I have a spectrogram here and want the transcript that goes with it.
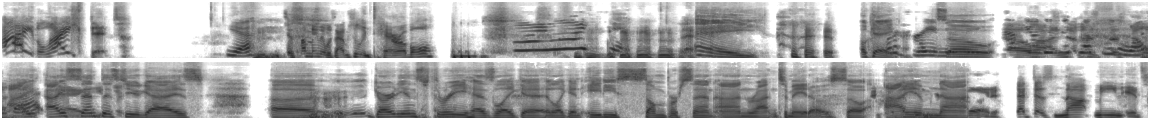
"I liked it." Yeah. Hmm. To something that was absolutely terrible. I like it. Hey. Okay. What a great So movie. Oh, I feel Disney no, Plus there's- there's doesn't no. I. I sent this to you guys. Uh Guardians 3 has like a like an 80 some percent on Rotten Tomatoes. So I am not Good. That does not mean it's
